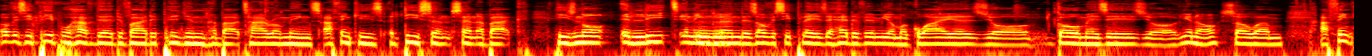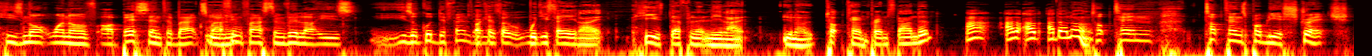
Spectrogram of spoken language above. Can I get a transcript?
Obviously, people have their divided opinion about Tyrone Mings. I think he's a decent centre back. He's not elite in England. There's obviously players ahead of him. Your Maguires, your Gomez's, your you know. So um, I think he's not one of our best centre backs. But I think for Aston Villa, he's he's a good defender. Okay, so would you say like he's definitely like you know top ten prem standard? I I I, I don't know. top ten, top ten's probably a stretch.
